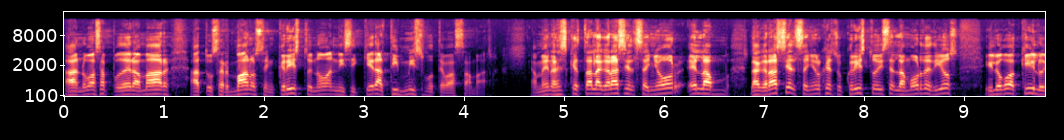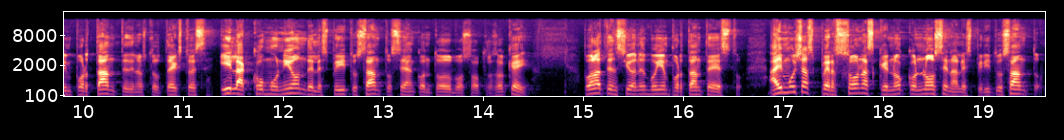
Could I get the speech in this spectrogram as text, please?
ah, no vas a poder amar a tus hermanos en Cristo y ni siquiera a ti mismo te vas a amar. Amén. Así es que está la gracia del Señor, la, la gracia del Señor Jesucristo, dice el amor de Dios. Y luego aquí lo importante de nuestro texto es, y la comunión del Espíritu Santo sean con todos vosotros. Ok. Pon atención, es muy importante esto. Hay muchas personas que no conocen al Espíritu Santo.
